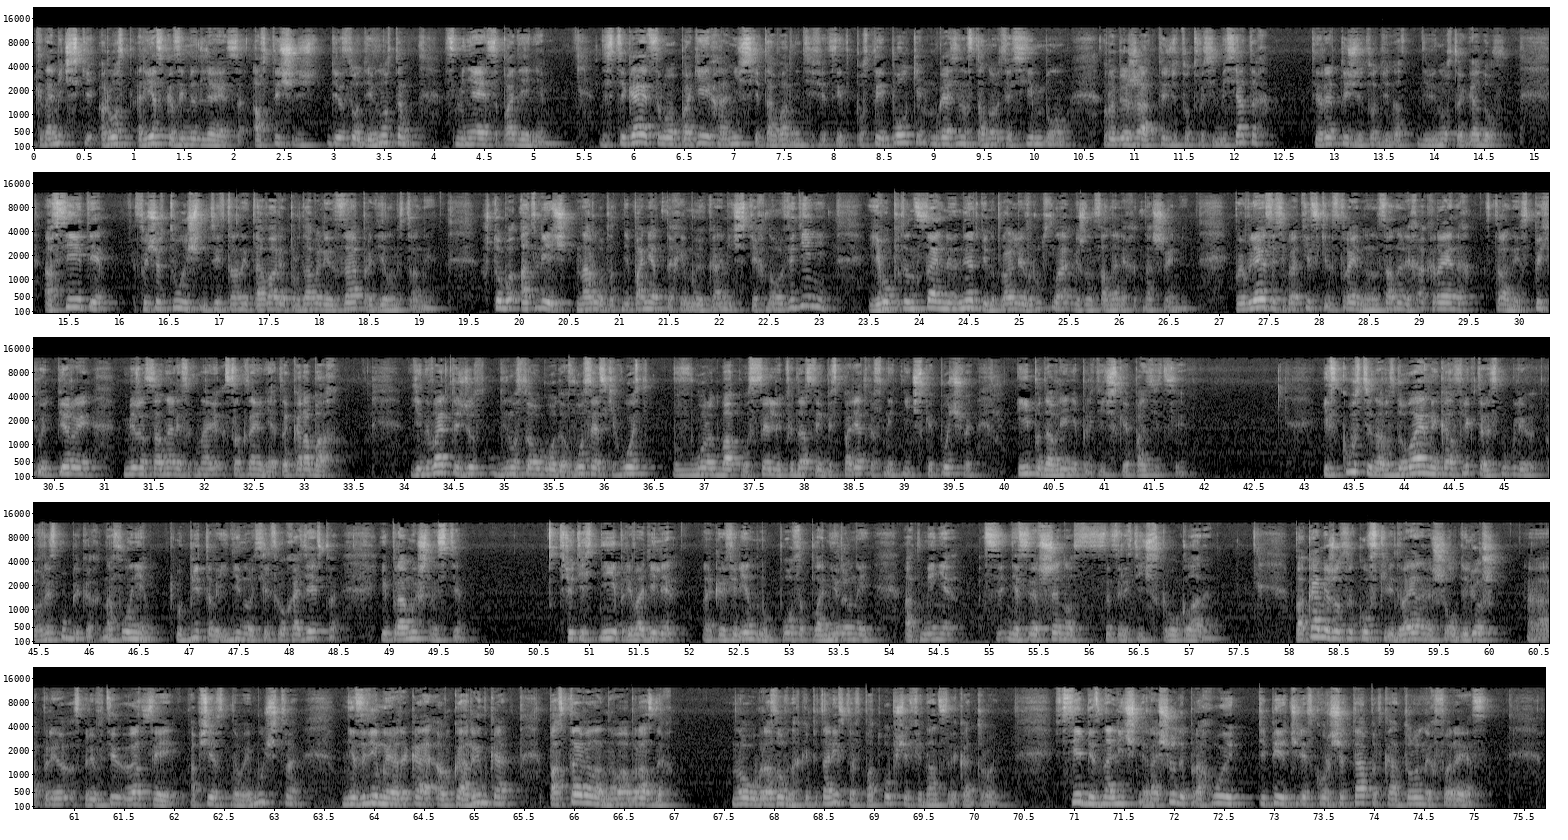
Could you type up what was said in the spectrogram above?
экономический рост резко замедляется, а в 1990-м сменяется падением. Достигает своего апогея хронический товарный дефицит. Пустые полки магазина становятся символом рубежа 1980-х-1990-х годов. А все эти существующие внутри страны товары продавались за пределами страны. Чтобы отвлечь народ от непонятных ему экономических нововведений, его потенциальную энергию направляли в русло межнациональных отношений. Появляются сепаратистские настроения на национальных окраинах страны. Вспыхивают первые межнациональные столкновения. Это Карабах. Январь 1990 года. Ввод советских войск в город Баку с целью ликвидации беспорядков на этнической почве и подавления политической оппозиции. Искусственно раздуваемые конфликты в республиках на фоне убитого единого сельского хозяйства и промышленности все теснее приводили к референдуму по запланированной отмене несовершенного социалистического уклада. Пока между цыковскими дворянами шел дележ а, с приватизацией общественного имущества, незримая рука, рука рынка поставила новообразных, новообразованных капиталистов под общий финансовый контроль. Все безналичные расчеты проходят теперь через корсчета подконтрольных ФРС.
